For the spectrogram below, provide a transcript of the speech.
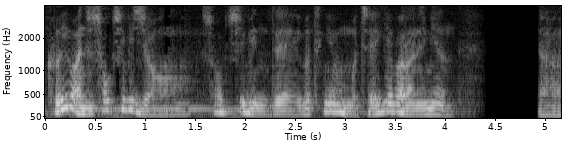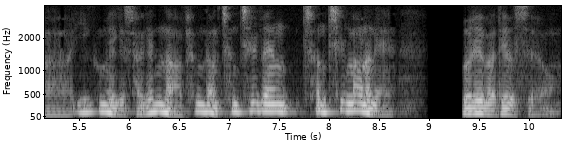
거의 완전 속집이죠. 속집인데 이 같은 경우는 뭐 재개발 아니면 야, 이 금액에 사겠나? 평당 1,700, 1,007만 원에 거래가 되었어요.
